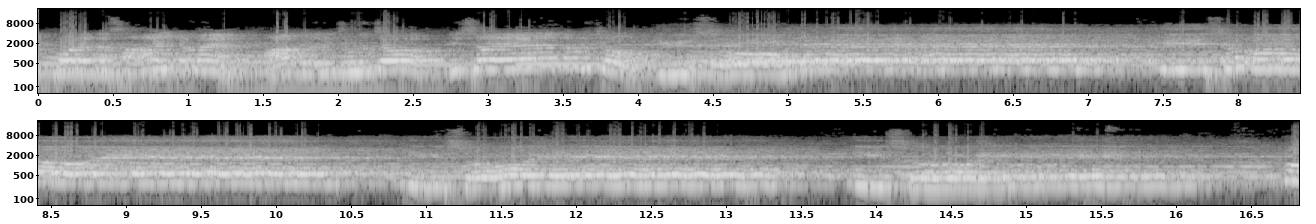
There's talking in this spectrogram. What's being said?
ഇപ്പോൾ എന്നെ സഹായിക്കണമേ. ആഗ്രഹിച്ചു വിളിച്ചോ ഈശോയെ വിളിച്ചോ. ഈശോയേ ഈശോയേ. ഈശോയേ ഈശോയേ. ഓ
